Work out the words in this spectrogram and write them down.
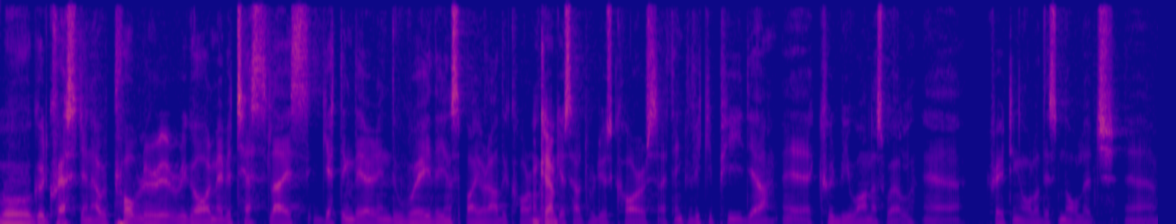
Oh, good question. I would probably regard maybe Tesla is getting there in the way they inspire other car okay. makers how to produce cars. I think Wikipedia uh, could be one as well, uh, creating all of this knowledge. Uh,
